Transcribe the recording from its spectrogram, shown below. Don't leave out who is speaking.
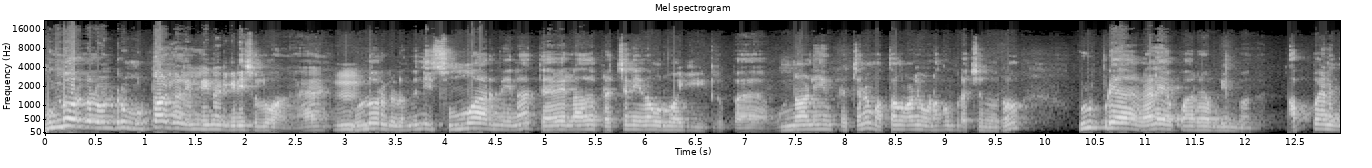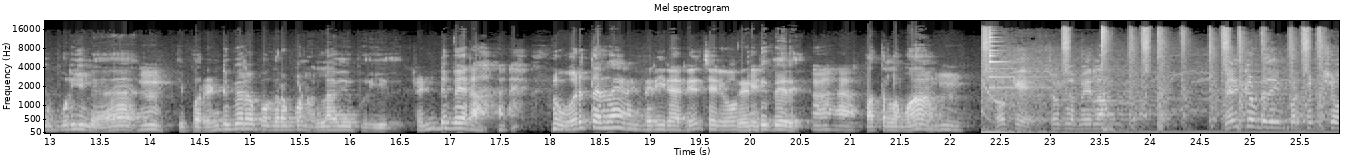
Speaker 1: முன்னோர்கள் ஒன்றும் முட்டாள்கள் இல்லைன்னு அடிக்கடி சொல்லுவாங்க. முன்னோர்கள் வந்து நீ சும்மா இருந்தீங்கன்னா தேவையில்லாத பிரச்சனையை தான் உருவாக்கிக்கிட்டு இருப்ப. உன்னாலையும் பிரச்சனை மற்றவங்களாலையும் உனக்கும் பிரச்சனை வரும். உருப்படியா வேலையை பாரு அப்படிம்பாங்க. அப்ப எனக்கு புரியல. இப்ப ரெண்டு பேரை பாக்குறப்ப நல்லாவே புரியுது.
Speaker 2: ரெண்டு பேரா? ஒருத்தர் தான் எனக்கு தெரியறாரு. சரி ஓகே.
Speaker 1: ரெண்டு பேரு. பாத்திரலாமா ஓகே ஷோக்குள்ள போயிடலாம். Welcome to the imperfect show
